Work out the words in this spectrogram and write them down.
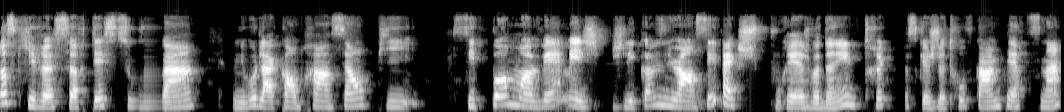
chose qui ressortait souvent au niveau de la compréhension, puis c'est pas mauvais, mais je, l'ai comme nuancé, fait que je pourrais, je vais donner le truc parce que je le trouve quand même pertinent.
